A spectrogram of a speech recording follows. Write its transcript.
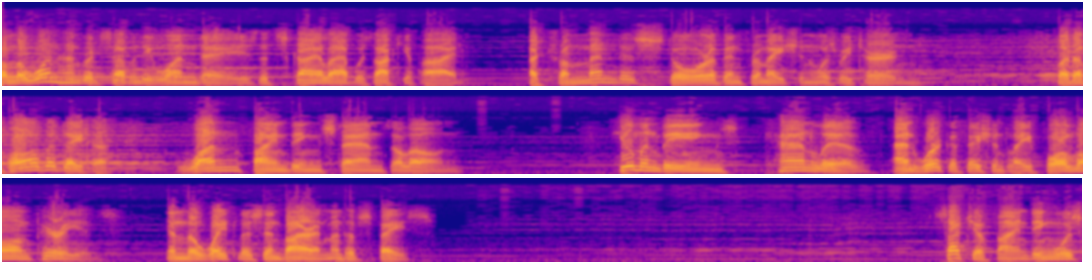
From the 171 days that Skylab was occupied, a tremendous store of information was returned. But of all the data, one finding stands alone. Human beings can live and work efficiently for long periods in the weightless environment of space. Such a finding was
